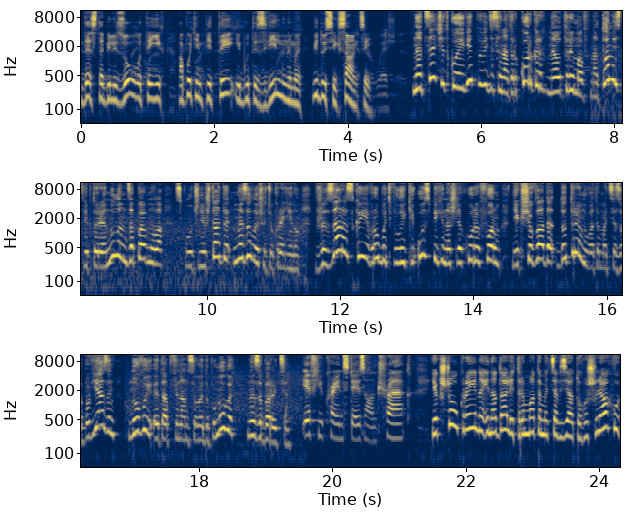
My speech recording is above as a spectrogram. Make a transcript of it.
дестабілізовувати їх, а потім піти і бути звільненими від усіх санкцій. На це чіткої відповіді сенатор Коркер не отримав. Натомість Вікторія Нуланд запевнила, Сполучені Штати не залишать Україну. Вже зараз Київ робить великі успіхи на шляху реформ. Якщо влада дотримуватиметься зобов'язань, новий етап фінансової допомоги не забариться. Якщо Україна і надалі триматиметься взятого шляху,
